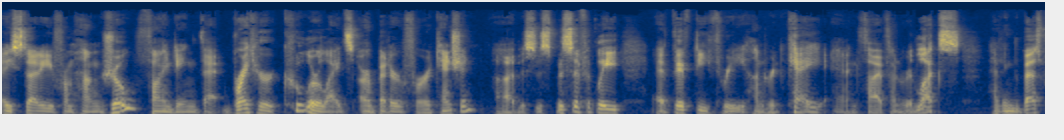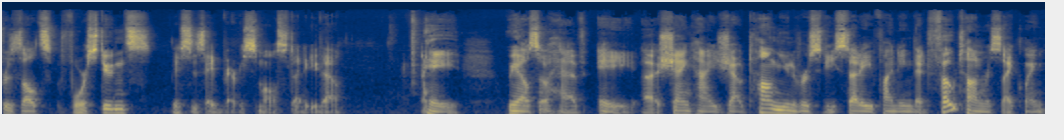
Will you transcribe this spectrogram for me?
a study from Hangzhou finding that brighter, cooler lights are better for attention. Uh, this is specifically at 5300K and 500 lux, having the best results for students. This is a very small study, though. A we also have a uh, Shanghai Jiao Tong University study finding that photon recycling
